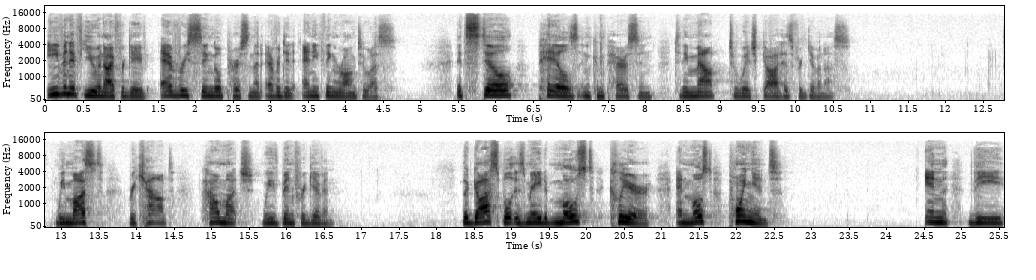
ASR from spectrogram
Even if you and I forgave every single person that ever did anything wrong to us, it still pales in comparison to the amount to which God has forgiven us. We must recount how much we've been forgiven. The gospel is made most clear and most poignant in the,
